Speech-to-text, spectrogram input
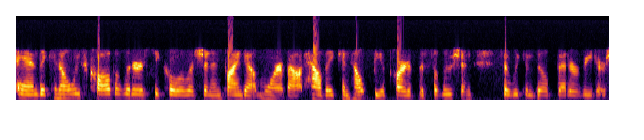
and they can always call the Literacy Coalition and find out more about how they can help be a part of the solution so we can build better readers.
